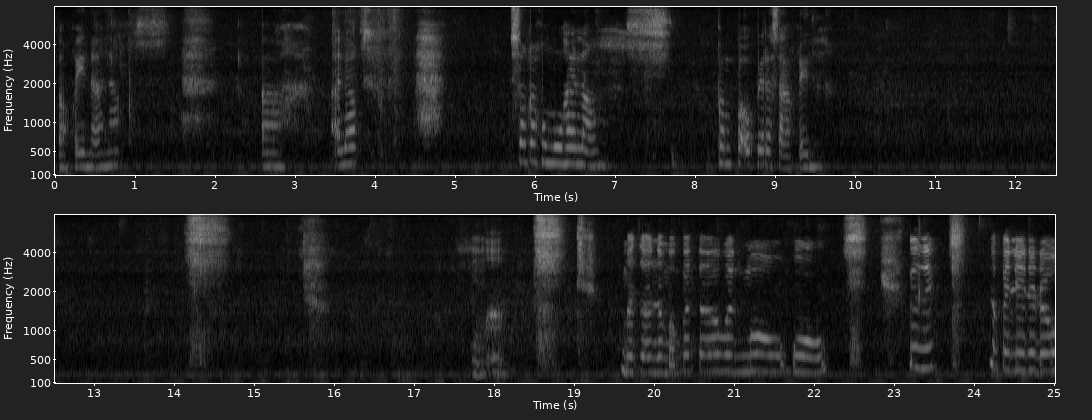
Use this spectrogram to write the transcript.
okay na anak. Ah, anak, saan ka kumuha ng pampaopera sa akin? Ma. Ma, sana mapatawad mo ako. Kasi, napilitan ako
